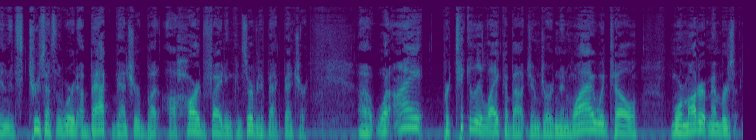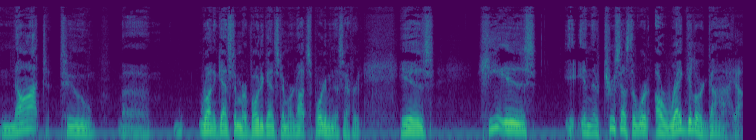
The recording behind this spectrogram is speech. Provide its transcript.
in the true sense of the word, a backbencher, but a hard-fighting conservative backbencher. Uh, what I particularly like about Jim Jordan, and why I would tell more moderate members not to uh, run against him or vote against him or not support him in this effort, is he is, in the true sense of the word, a regular guy. Yeah.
